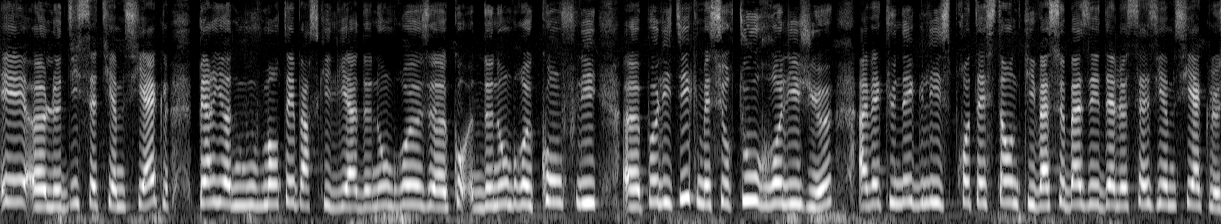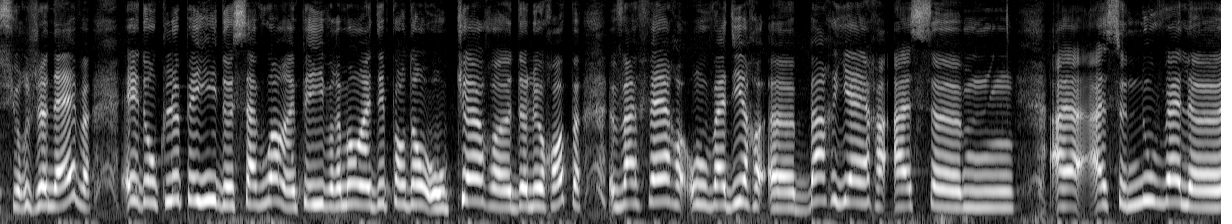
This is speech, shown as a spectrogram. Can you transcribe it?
et le 17e siècle. Période mouvementée parce qu'il y a de nombreuses de nombreux conflits politiques, mais surtout religieux, avec une église protestante qui va se baser dès le 16e siècle sur Genève. Et donc le pays de Savoie, un pays vraiment indépendant au cœur de l'Europe, va faire, on va dire, barrière à ce, à, ce nouvel euh,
